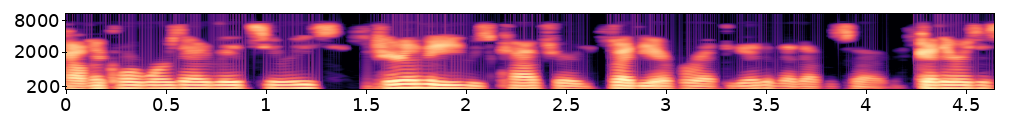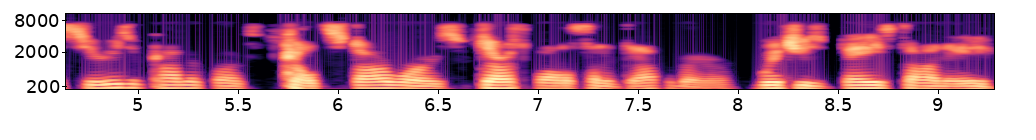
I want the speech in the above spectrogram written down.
on the Clone Wars animated series? Apparently he was captured by the Emperor at the end of that episode. Okay, there is a series of comic books called Star Wars Darth Maul Son of Dathomir, which is based on a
